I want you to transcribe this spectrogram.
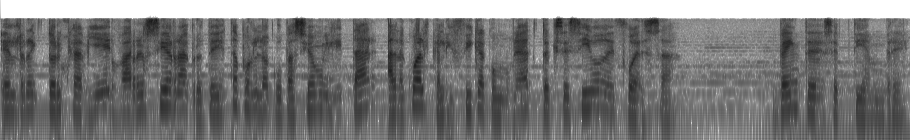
El rector Javier Barrio Sierra protesta por la ocupación militar, a la cual califica como un acto excesivo de fuerza. 20 de septiembre.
